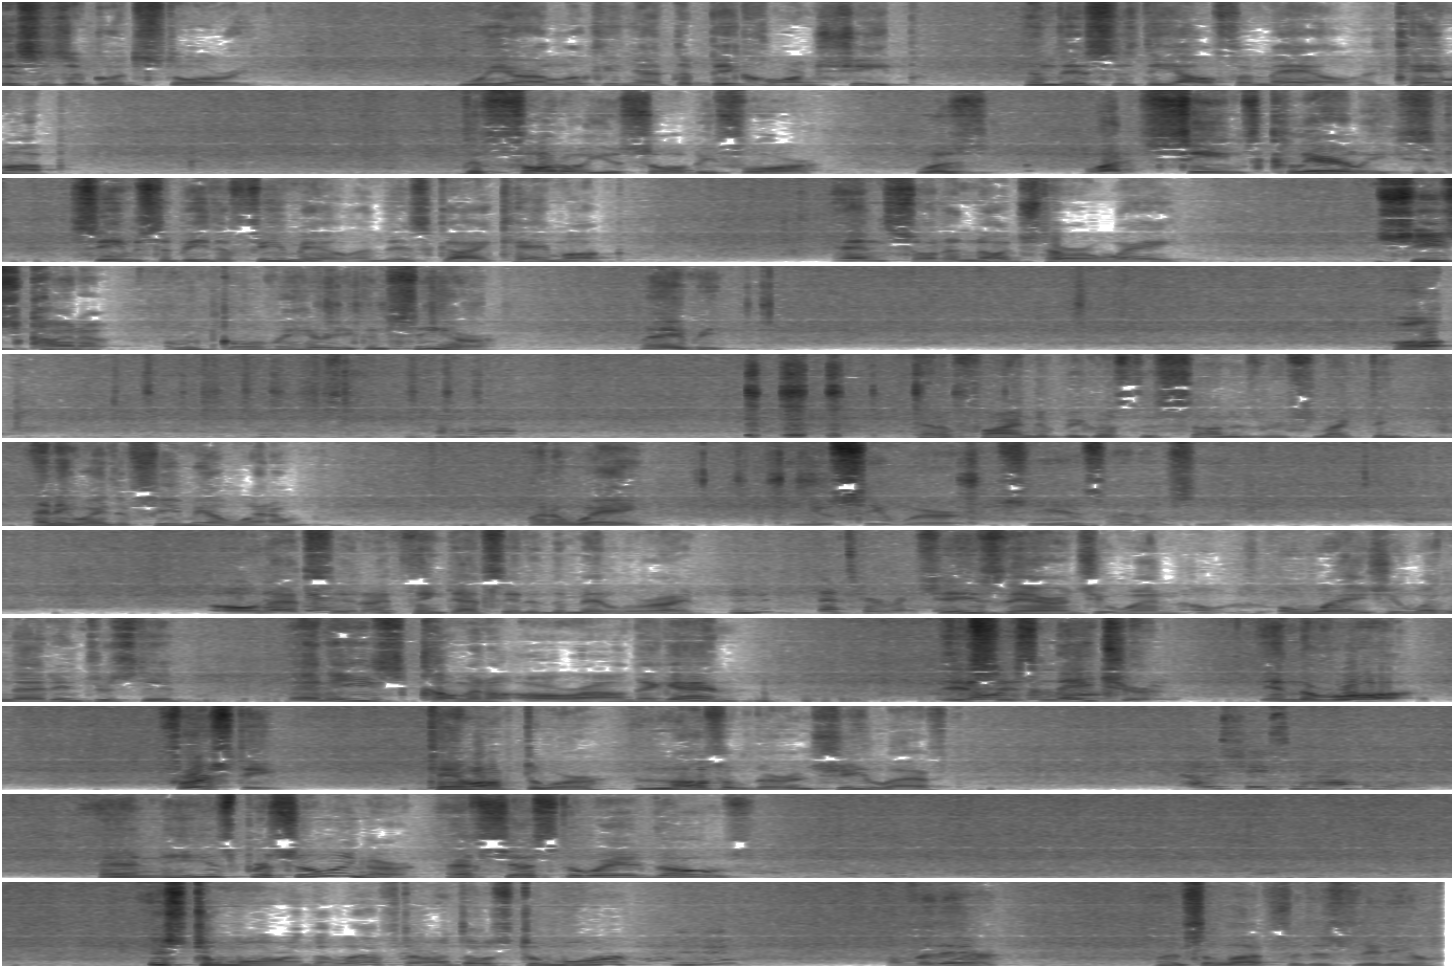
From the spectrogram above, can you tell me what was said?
This is a good story. We are looking at the bighorn sheep, and this is the alpha male. that came up. The photo you saw before was what seems clearly seems to be the female, and this guy came up and sort of nudged her away. She's kind of, let me go over here, you can see her, maybe. Oh, Gotta find it because the sun is reflecting. Anyway, the female went went away. Can you see where she is? I don't see it. Oh, that's it. I think that's it in the middle, right? Mm-hmm. That's her right there. She's there, and she went away. She wasn't that interested, and he's coming around again. This is nature in the raw. First, he came up to her and nuzzled her, and she left. Now he's chasing her off again. And he is pursuing her. That's just the way it goes. There's two more on the left. Aren't those two more? Mm-hmm. Over there. That's a lot for this video.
